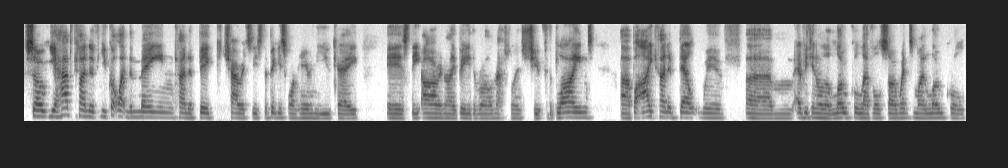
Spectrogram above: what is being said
So you had kind of you've got like the main kind of big charities. The biggest one here in the UK is the RNIB, the Royal National Institute for the Blind. Uh, but I kind of dealt with um, everything on a local level. So I went to my local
